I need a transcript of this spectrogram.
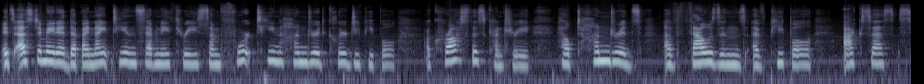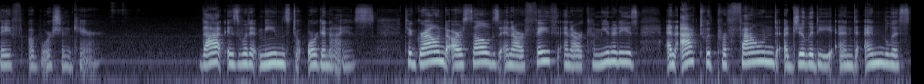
It's estimated that by 1973, some 1,400 clergy people across this country helped hundreds of thousands of people access safe abortion care. That is what it means to organize to ground ourselves in our faith and our communities and act with profound agility and endless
